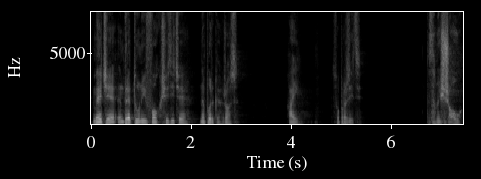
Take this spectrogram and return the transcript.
merge în dreptul unui foc și zice, năpârcă, jos. Hai, să o prăjiți. Dar să nu-i show.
